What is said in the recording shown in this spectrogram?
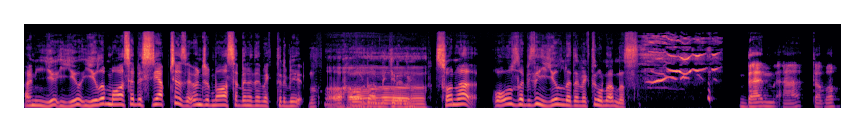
Hani yı- yı- yılın muhasebesi yapacağız ya. Önce muhasebe ne demektir bir Oho. oradan bir girelim. Sonra Oğuz da bize yıl ne demektir onu anlatsın. Ben ha tamam.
